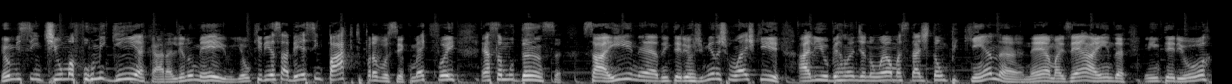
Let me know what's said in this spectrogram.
eu me senti uma formiguinha, cara, ali no meio. E eu queria saber esse impacto para você. Como é que foi essa mudança? Sair, né, do interior de Minas, por mais que ali Uberlândia não é uma cidade tão pequena, né, mas é ainda interior,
